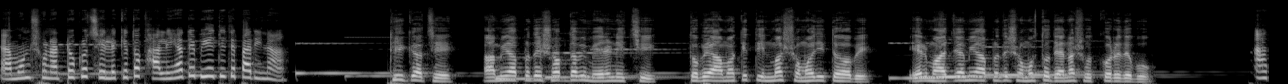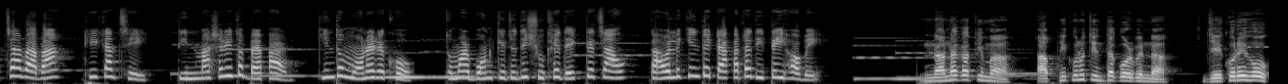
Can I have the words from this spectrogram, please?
এমন সোনার টুকরো ছেলেকে তো খালি হাতে বিয়ে দিতে পারি না। ঠিক আছে আমি আপনাদের সব দাবি মেনে নিচ্ছি তবে আমাকে তিন মাস সময় দিতে হবে। এর মাঝে আমি আপনাদের সমস্ত দেনা শোধ করে দেব। আচ্ছা বাবা ঠিক আছে তিন মাসেরই তো ব্যাপার। কিন্তু মনে রেখো তোমার বোনকে যদি সুখে দেখতে চাও তাহলে কিন্তু এই টাকাটা দিতেই হবে। না না কাকিমা, আপনি কোনো চিন্তা করবেন না। যে করেই হোক,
